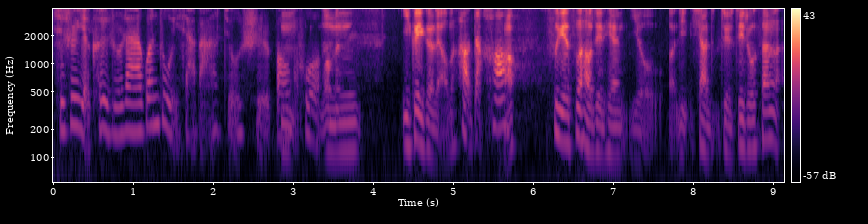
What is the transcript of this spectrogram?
其实也可以值得大家关注一下吧。就是包括、嗯、我们一个一个聊吧。好的，好好四月四号这天有呃，下下这这周三了，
